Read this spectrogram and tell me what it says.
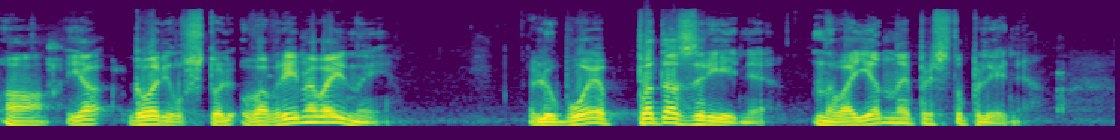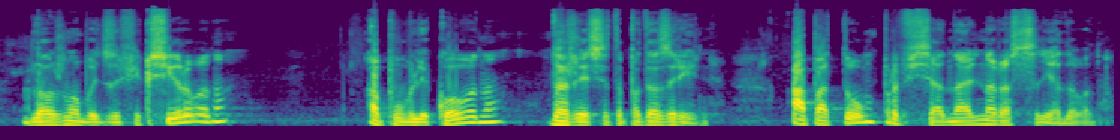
а, я говорил, что во время войны любое подозрение на военное преступление должно быть зафиксировано – опубликовано, даже если это подозрение, а потом профессионально расследовано.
